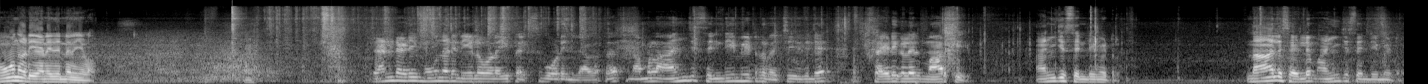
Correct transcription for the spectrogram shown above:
മൂന്നടിയാണ് ഇതിന്റെ നീളം. രണ്ടടി മൂന്നടി നീളമുള്ള ഈ ഫ്ലെക്സ് ബോർഡിനകത്ത് നമ്മൾ അഞ്ച് സെന്റിമീറ്റർ വെച്ച് ഇതിന്റെ സൈഡുകളിൽ മാർക്ക് ചെയ്യും. അഞ്ച് സെന്റിമീറ്റർ നാല് സൈഡിലും അഞ്ച് സെന്റിമീറ്റർ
